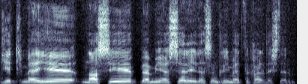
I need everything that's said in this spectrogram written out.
gitmeyi nasip ve müyesser eylesin kıymetli kardeşlerim.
